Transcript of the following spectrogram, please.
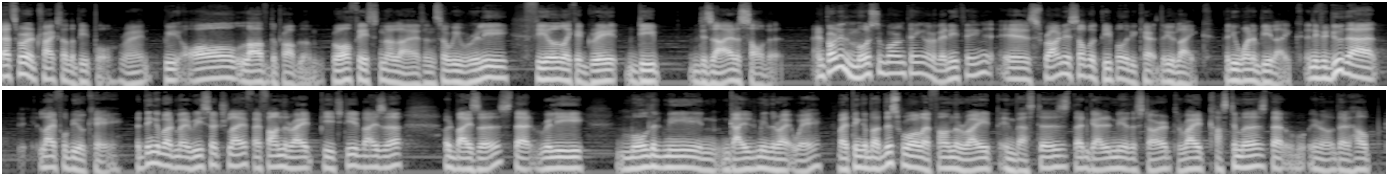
that's what attracts other people, right? We all love the problem. We're all faced in our lives. And so we really feel like a great, deep desire to solve it. And probably the most important thing out of anything is surround yourself with people that you care, that you like, that you want to be like. And if you do that, life will be okay. I think about my research life. I found the right PhD advisor, advisors that really molded me and guided me the right way. But I think about this world, I found the right investors that guided me at the start, the right customers that, you know, that helped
